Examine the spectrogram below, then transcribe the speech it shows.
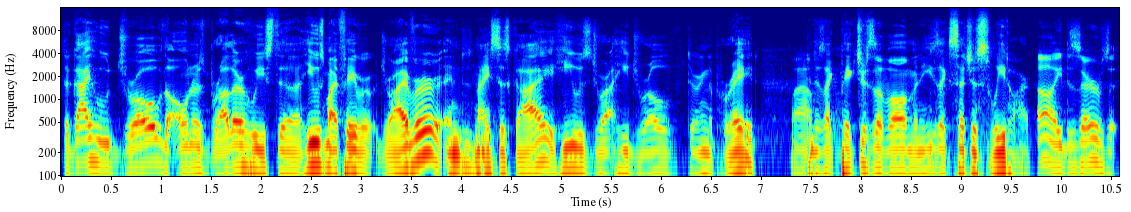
the guy who drove the owner's brother, who used to, he was my favorite driver and Mm-hmm. nicest guy. He was he drove during the parade. Wow. And there's like pictures of him, and he's like such a sweetheart. Oh, he deserves it.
